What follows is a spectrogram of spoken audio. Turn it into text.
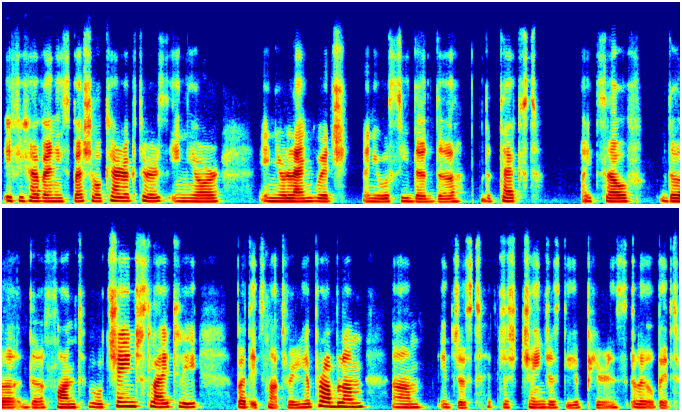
if you have any special characters in your in your language, then you will see that the the text itself, the the font will change slightly, but it's not really a problem. Um, it just it just changes the appearance a little bit.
